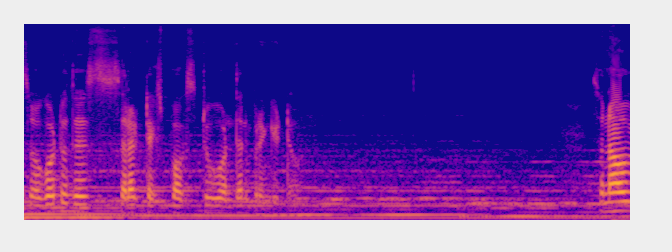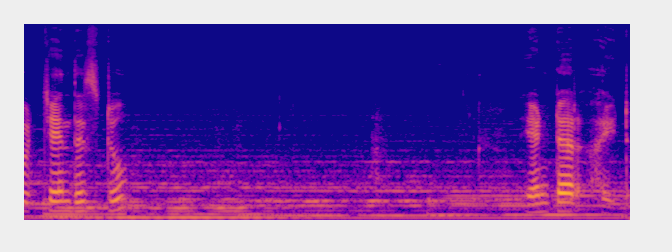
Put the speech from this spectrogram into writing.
so go to this select text box 2 and then bring it down. So now change this to enter height.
